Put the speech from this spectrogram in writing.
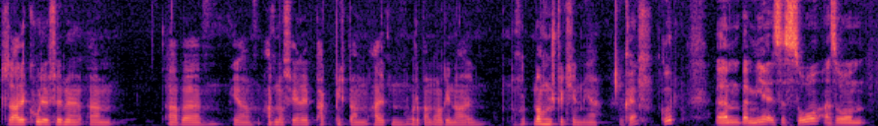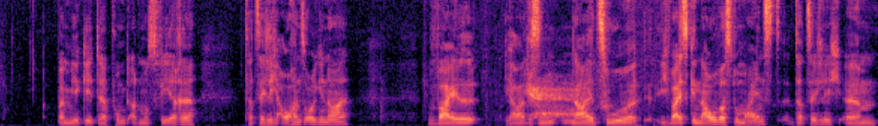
totale coole Filme. Ähm, aber ja, Atmosphäre packt mich beim alten oder beim Original noch, noch ein Stückchen mehr. Okay, gut. Ähm, bei mir ist es so, also bei mir geht der Punkt Atmosphäre tatsächlich auch ans Original, weil ja, das sind nahezu, ich weiß genau, was du meinst, tatsächlich, ähm,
